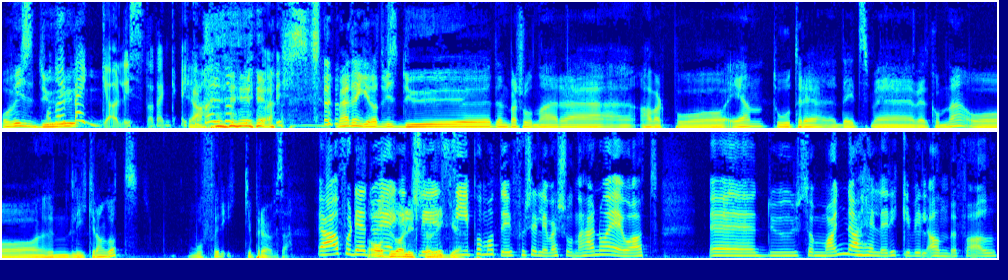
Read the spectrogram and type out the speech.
Og du Og når begge har lyst, da, tenker jeg. Ikke Ja. bare når begge har lyst. Men jeg tenker at hvis du, den personen her, eh, har vært på én, to, tre dates med vedkommende, og hun liker han godt, hvorfor ikke prøve seg? Ja, for det du, Og du egentlig sier på en måte i forskjellige versjoner her nå, er jo at eh, du som mann da heller ikke vil anbefale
